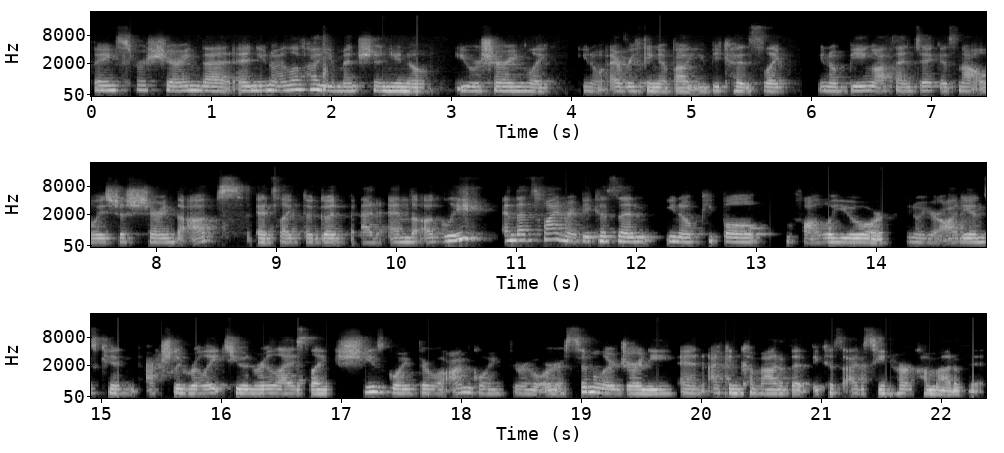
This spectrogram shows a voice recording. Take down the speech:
Thanks for sharing that. And, you know, I love how you mentioned, you know, you were sharing like, you know, everything about you because, like, you know, being authentic is not always just sharing the ups. It's like the good, bad, and the ugly. And that's fine, right? Because then, you know, people who follow you or, you know, your audience can actually relate to you and realize like she's going through what I'm going through or a similar journey and I can come out of it because I've seen her come out of it.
